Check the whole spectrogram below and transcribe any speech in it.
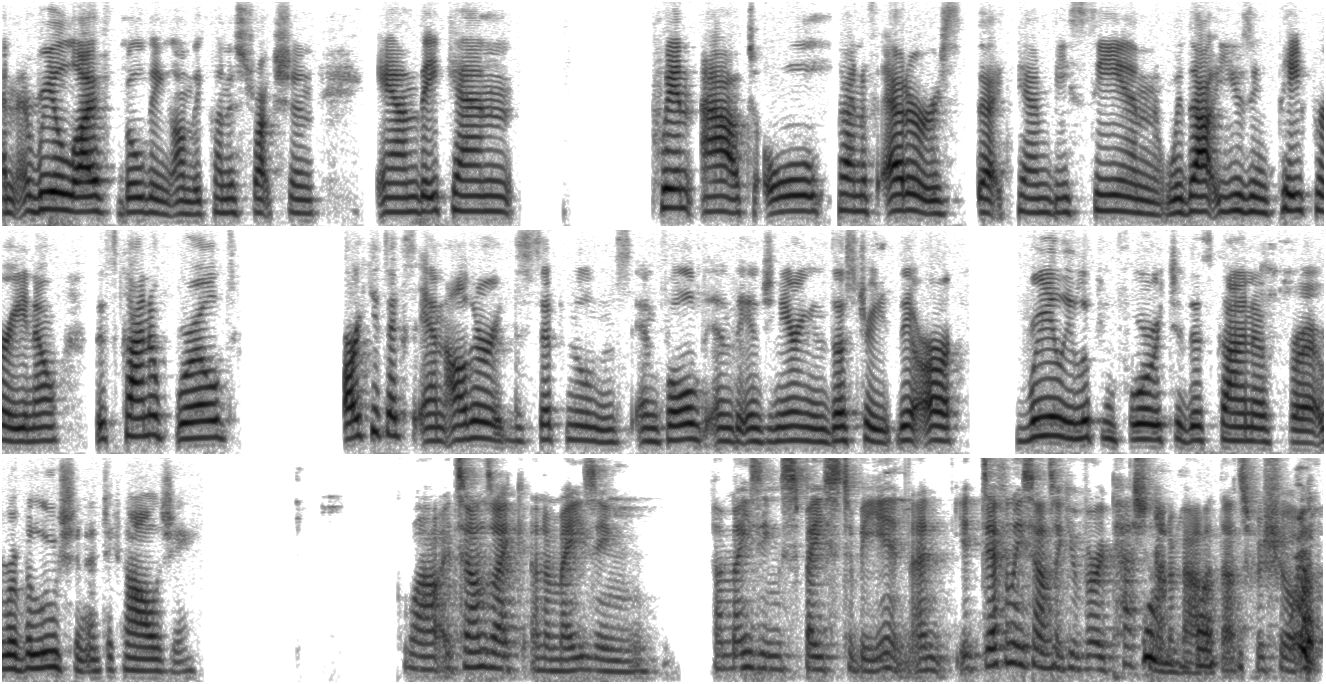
an, a real life building on the construction, and they can print out all kind of errors that can be seen without using paper. You know, this kind of world architects and other disciplines involved in the engineering industry they are really looking forward to this kind of uh, revolution in technology. Wow, it sounds like an amazing amazing space to be in. And it definitely sounds like you're very passionate about it, that's for sure.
